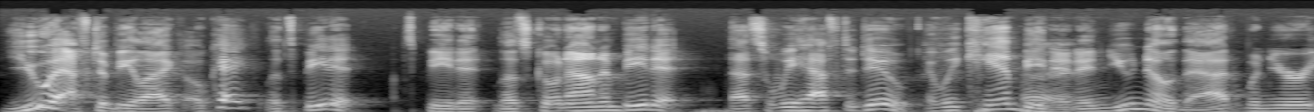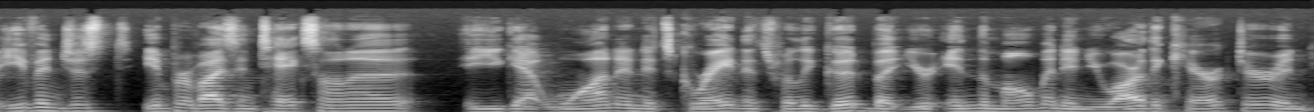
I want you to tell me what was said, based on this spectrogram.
You have to be like, "Okay, let's beat it. Let's beat it. Let's go down and beat it." That's what we have to do. and we can beat it. And you know that when you're even just improvising takes on a, you get one and it's great and it's really good, but you're in the moment and you are the character. And,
